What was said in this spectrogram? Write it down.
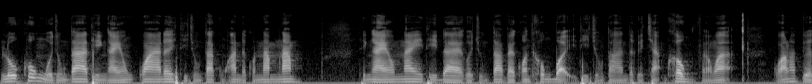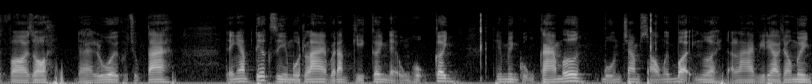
lô khung của chúng ta thì ngày hôm qua đây thì chúng ta cũng ăn được con 5 năm thì ngày hôm nay thì đề của chúng ta về con 07 thì chúng ta ăn được cái chạm không phải không ạ quá là tuyệt vời rồi, để lui của chúng ta. Thì anh em tiếc gì một like và đăng ký kênh để ủng hộ kênh, thì mình cũng cảm ơn 467 người đã like video cho mình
